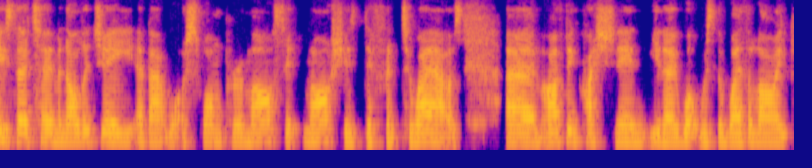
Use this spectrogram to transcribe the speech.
is there terminology about what a swamp or a marsh, marsh is different to ours? Um, I've been questioning, you know, what was the weather like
